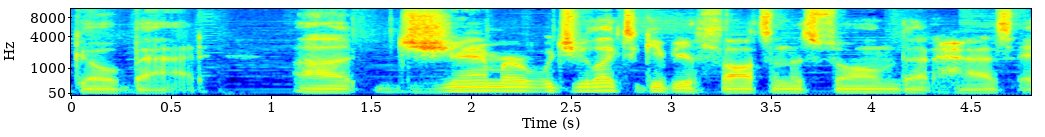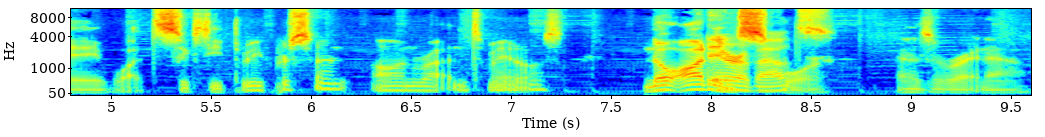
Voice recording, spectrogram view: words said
go bad? Uh, Jammer, would you like to give your thoughts on this film that has a what 63% on Rotten Tomatoes? No audience score as of right now.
